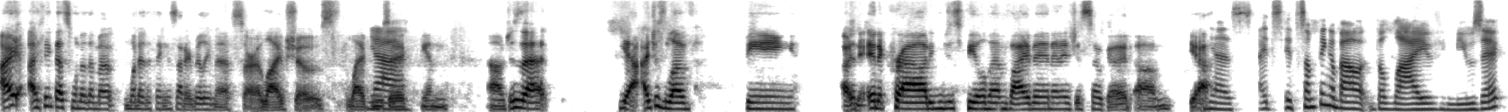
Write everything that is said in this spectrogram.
I, I think that's one of the mo- one of the things that I really miss are live shows, live yeah. music, and um, just that. Yeah, I just love being in, in, a crowd and you just feel them vibing, and it's just so good. Um, yeah. Yes, it's it's something about the live music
